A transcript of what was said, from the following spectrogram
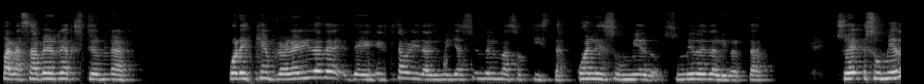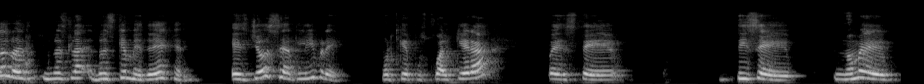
para saber reaccionar. Por ejemplo, la herida de, de, esta herida de humillación del masoquista, ¿cuál es su miedo? Su miedo es la libertad. Su, miedo no es, no, es la, no es que me dejen, es yo ser libre, porque pues cualquiera este, dice, no me,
